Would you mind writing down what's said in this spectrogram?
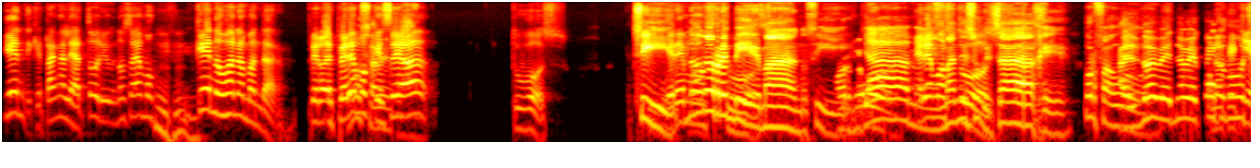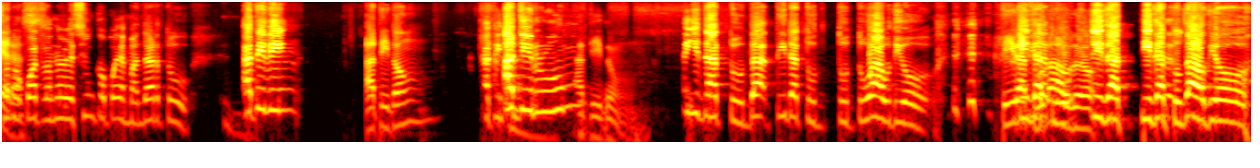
quién- que tan aleatorio. No sabemos Ujú. qué nos van a mandar. Pero esperemos que sea tu voz. Sí, Queremos no nos reenvíe, mano, sí. Por favor. Queremos mande su voz. mensaje, por favor. Al quieras. 994 puedes mandar tu atidín, Atitón. atidín. Atirum, Atitón. tira tu, da- tira tu, tu, tu audio, Tira tira tu audio. tira, tira tu audio.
